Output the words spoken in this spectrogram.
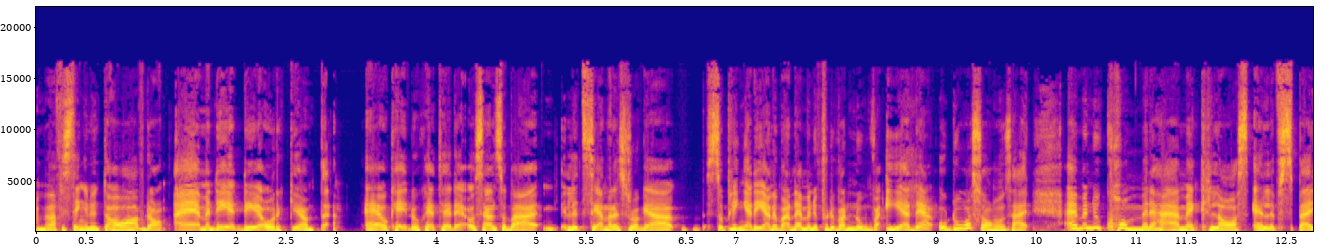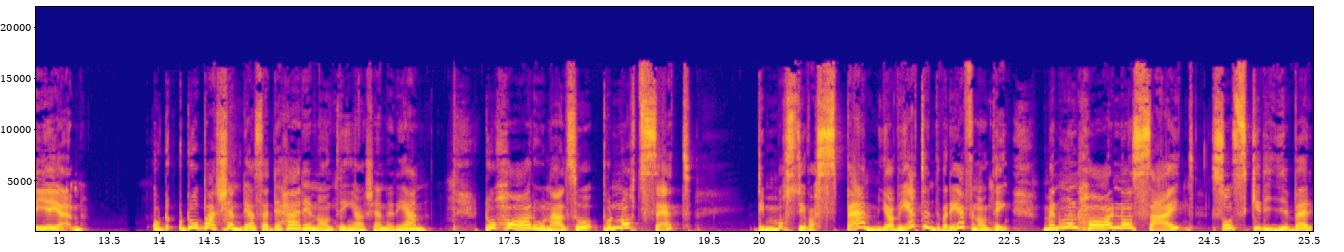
Men varför stänger du inte mm. av dem? Nej, äh, men det, det orkar jag inte. Äh, Okej, okay, då sket jag i det. Och sen så bara lite senare så frågade jag, så plingade igen och bara, nej men nu får det vara nog, vad är det? Och då sa hon så här, nej men nu kommer det här med Claes Elfsberg igen. Och då, och då bara kände jag så här, det här är någonting jag känner igen. Då har hon alltså på något sätt, det måste ju vara spam, jag vet inte vad det är för någonting. Men hon har någon sajt som skriver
